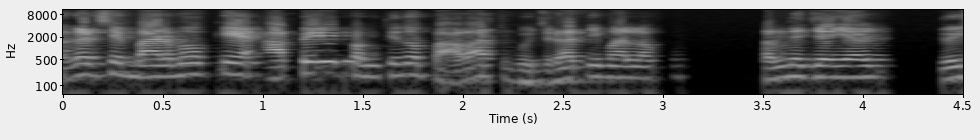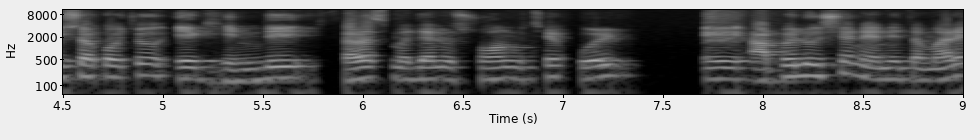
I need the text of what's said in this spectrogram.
આગળ છે બારમો કે આપેલી પંક્તિનો ભાવાર્થ ગુજરાતીમાં લખો. તમને જે અહીંયા જોઈ શકો છો, એક હિન્દી સરસ મજાનું સોંગ છે ઓલ્ડ એ આપેલું છે ને, એની તમારે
